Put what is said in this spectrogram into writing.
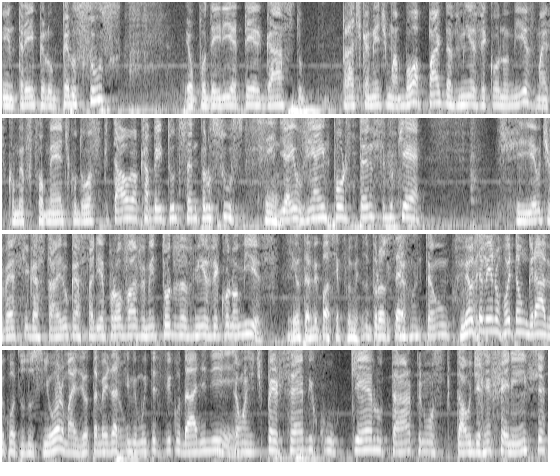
entrei pelo, pelo SUS, eu poderia ter gasto praticamente uma boa parte das minhas economias, mas como eu sou médico do hospital, eu acabei tudo saindo pelo SUS. Sim. E aí eu vi a importância do que é. Se eu tivesse que gastar, eu gastaria provavelmente todas as minhas economias. Eu também passei pelo mesmo processo. Então, então meu também gente... não foi tão grave quanto o do senhor, mas eu também já então, tive muita dificuldade de. Então a gente percebe o que é lutar por um hospital de referência,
